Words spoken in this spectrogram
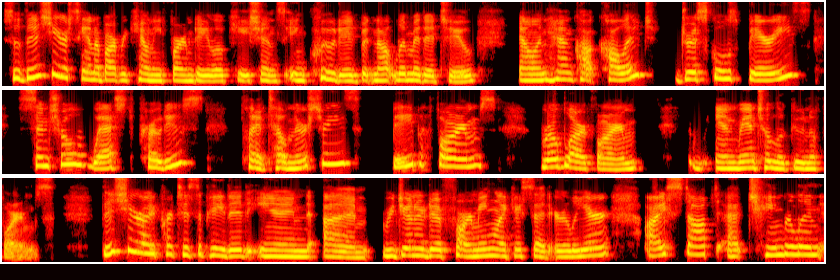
So this year, Santa Barbara County Farm Day locations included, but not limited to, Allen Hancock College, Driscoll's Berries, Central West Produce, Plantel Nurseries, Babe Farms, Roblar Farm, and Rancho Laguna Farms. This year, I participated in um, regenerative farming, like I said earlier. I stopped at Chamberlain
